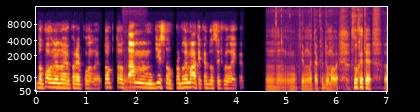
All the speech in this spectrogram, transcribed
доповненою перепоною. Тобто там дійсно проблематика досить велика. Угу, ми так і думали. Слухайте, е,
